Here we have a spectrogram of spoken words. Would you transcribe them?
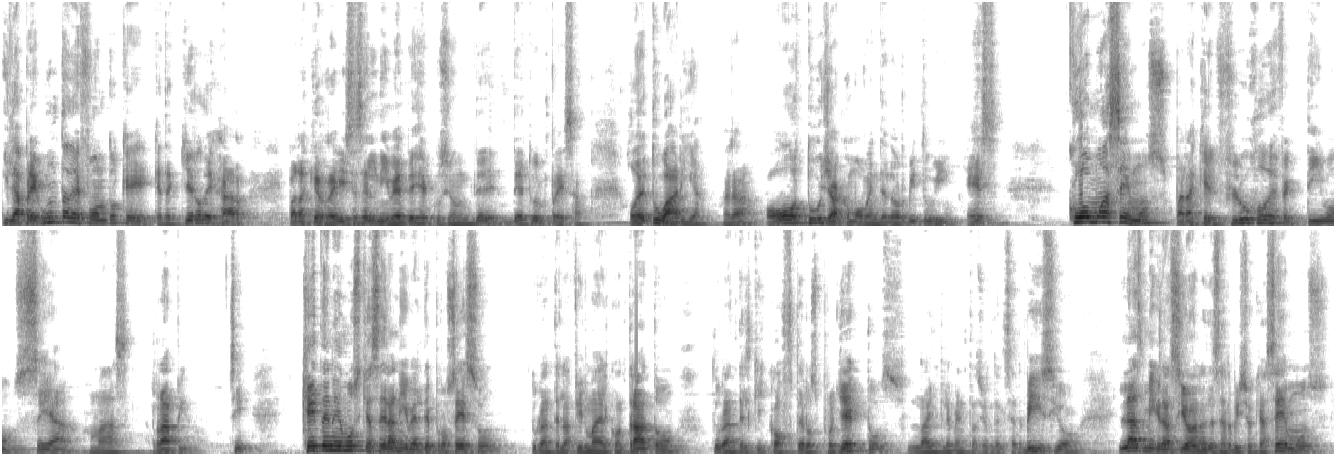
Y la pregunta de fondo que, que te quiero dejar para que revises el nivel de ejecución de, tu empresa o de tu área. O tuya como vendedor B2B, es cómo hacemos para que el flujo de efectivo sea más rápido, ¿sí? ¿Qué tenemos que hacer a nivel de proceso durante la firma del contrato, durante el kickoff de los proyectos, la implementación del servicio, las migraciones de servicio que hacemos,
